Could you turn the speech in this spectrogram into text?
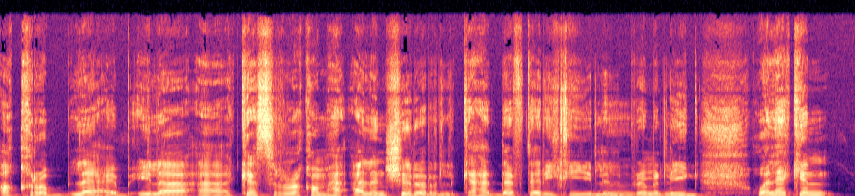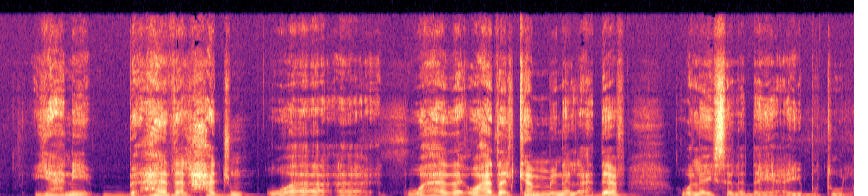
أقرب لاعب آه، كسر رقم ألان شيرر كهداف تاريخي للبريمير ليج ولكن يعني بهذا الحجم و- آه، وهذا وهذا الكم من الأهداف وليس لديه أي بطولة.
